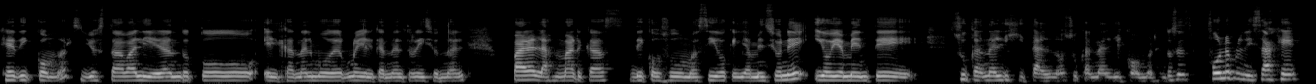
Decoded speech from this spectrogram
Head E-Commerce. Yo estaba liderando todo el canal moderno y el canal tradicional para las marcas de consumo masivo que ya mencioné y obviamente su canal digital, ¿no? Su canal de e-commerce. Entonces, fue un aprendizaje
